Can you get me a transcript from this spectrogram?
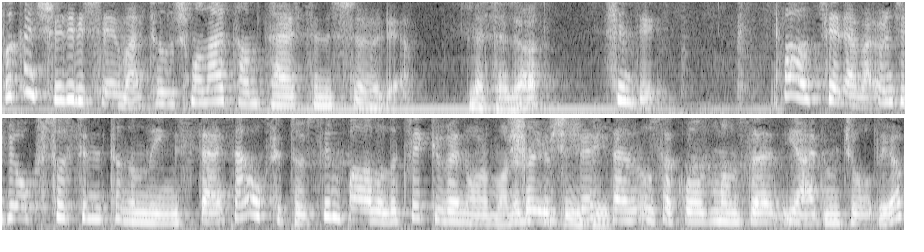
Fakat şöyle bir şey var. Çalışmalar tam tersini söylüyor. Mesela Şimdi bazı şeyler var. Önce bir oksitosini tanımlayayım istersen. Oksitosin bağlılık ve güven hormonu. Şöyle Bizim şey stresten uzak olmamıza yardımcı oluyor.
